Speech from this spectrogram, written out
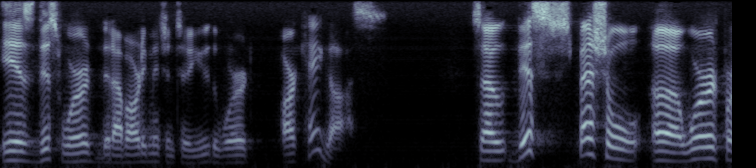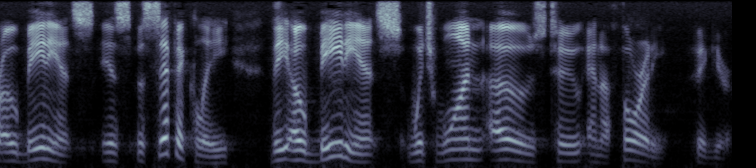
is this word that I've already mentioned to you, the word archegos. So this special uh, word for obedience is specifically the obedience which one owes to an authority figure.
